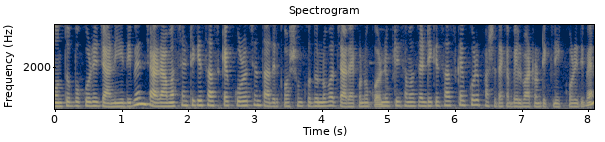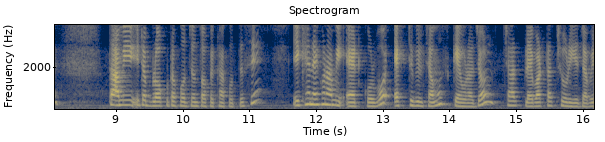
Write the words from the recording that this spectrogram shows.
মন্তব্য করে জানিয়ে দিবেন। যারা আমার চ্যানেলটিকে সাবস্ক্রাইব করেছেন, তাদেরকে অসংখ্য ধন্যবাদ। যারা এখনও করেনি প্লিজ আমার চ্যানেলটিকে সাবস্ক্রাইব করে পাশে থাকা বেল বাটনটি ক্লিক করে দিবেন। তা আমি এটা ব্লক ওটা পর্যন্ত অপেক্ষা করতেছি। এখানে এখন আমি অ্যাড করব এক টেবিল চামচ কেওড়া জল, যার ফ্লেভারটা ছড়িয়ে যাবে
